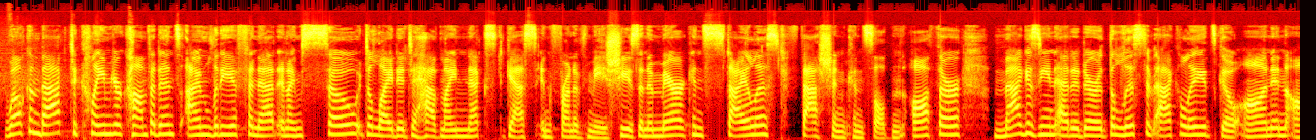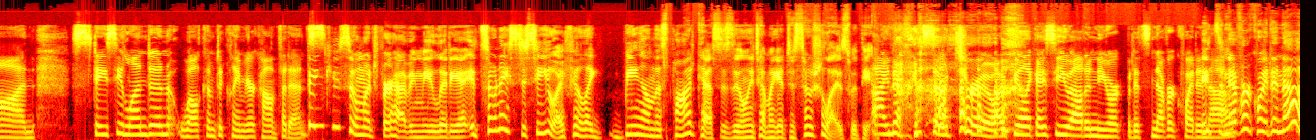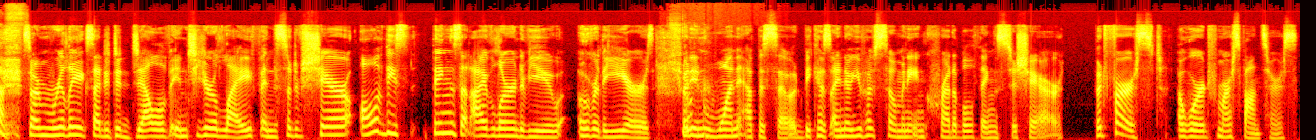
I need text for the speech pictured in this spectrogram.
Welcome back to Claim Your Confidence. I'm Lydia Fenet, and I'm so delighted to have my next guest in front of me. She is an American stylist, fashion consultant, author, magazine editor. The list of accolades go on and on. Stacy London, welcome to Claim Your Confidence. Thank you so much for having me, Lydia. It's so nice to see you. I feel like being on this podcast is the only time I get to socialize with you. I know, it's so true. I feel like I see you out in New York, but it's never quite enough. It's never quite enough. So I'm really excited to delve into your life and sort of share all of these things that I've learned of you over the years, sure. but in one episode, because I know you have so many incredible things to share. But first, a word from our sponsors.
